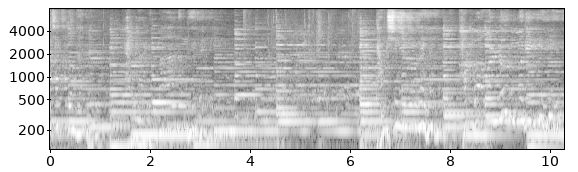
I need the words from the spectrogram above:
아직도 나는 할 말이 많은데 당신의 눈에 한 방울 눈물이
